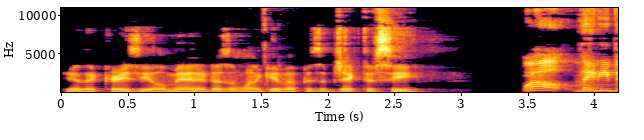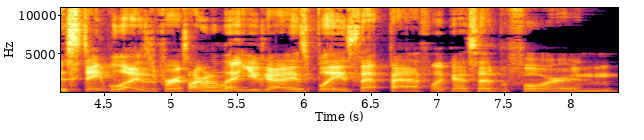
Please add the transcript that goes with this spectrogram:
You're the crazy old man who doesn't want to give up his Objective C. Well, they need to stabilize it first. I'm going to let you guys blaze that path, like I said before, and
